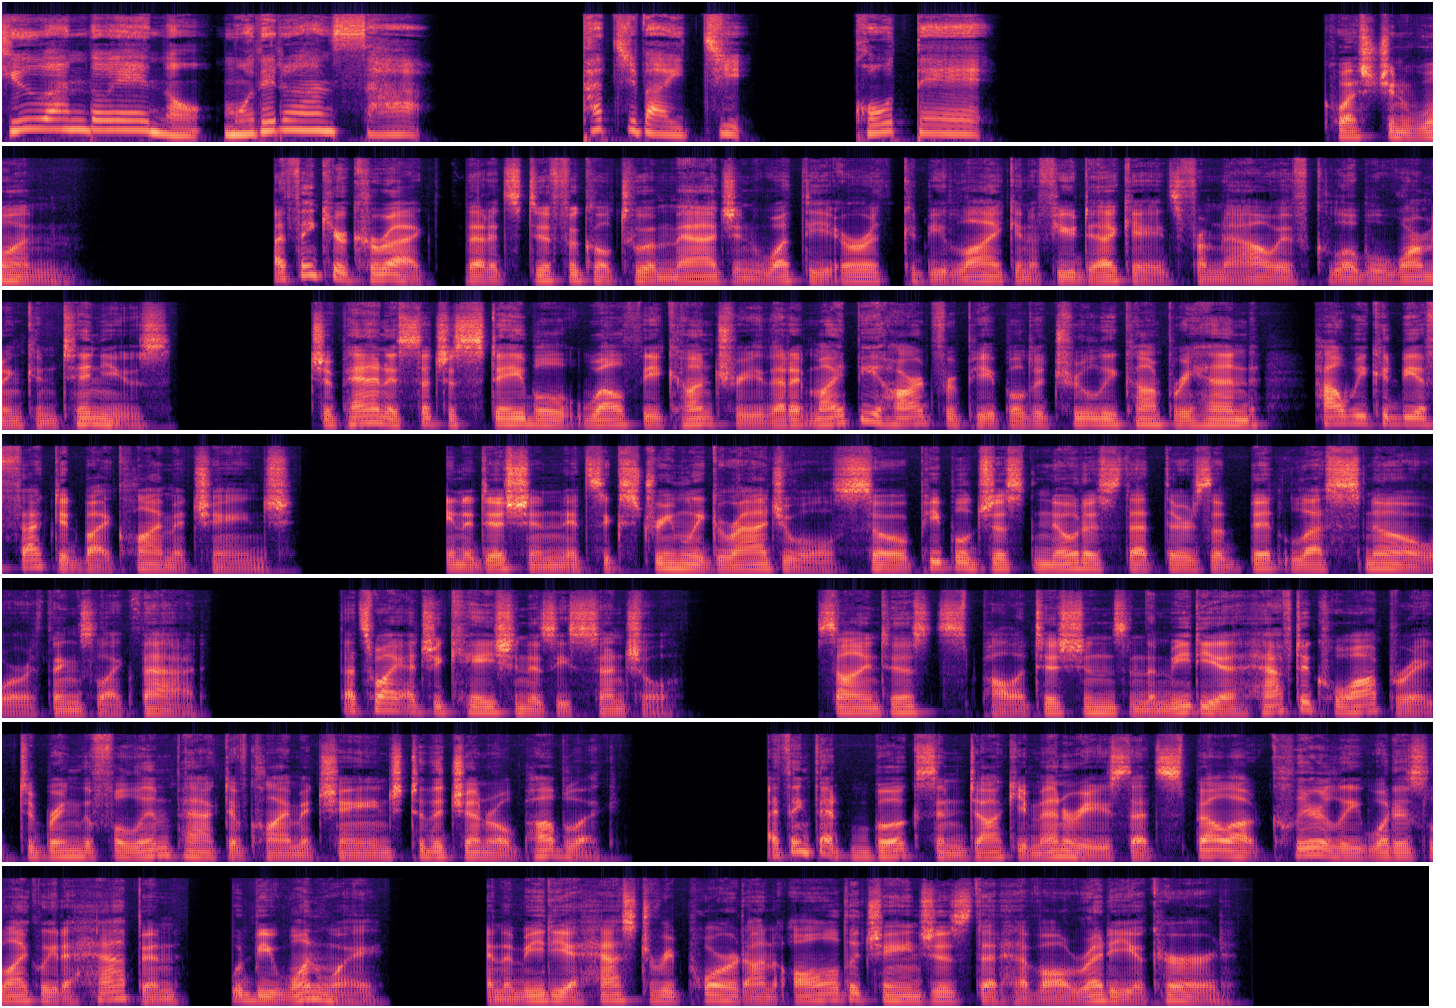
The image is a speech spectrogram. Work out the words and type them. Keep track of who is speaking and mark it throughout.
Speaker 1: Q&A のモデルアンサー。立場1、肯定。
Speaker 2: Question 1. I think you're correct that it's difficult to imagine what the Earth could be like in a few decades from now if global warming continues. Japan is such a stable, wealthy country that it might be hard for people to truly comprehend how we could be affected by climate change. In addition, it's extremely gradual, so people just notice that there's a bit less snow or things like that. That's why education is essential. Scientists, politicians, and the media have to cooperate to bring the full impact of climate change to the general public. I think that books and documentaries that spell out clearly what is likely to happen would be one way, and the media has to report on all the changes that have already occurred.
